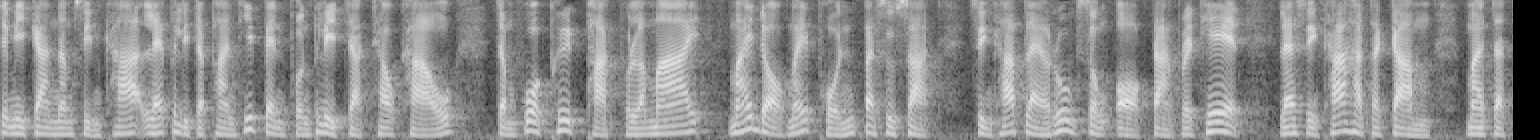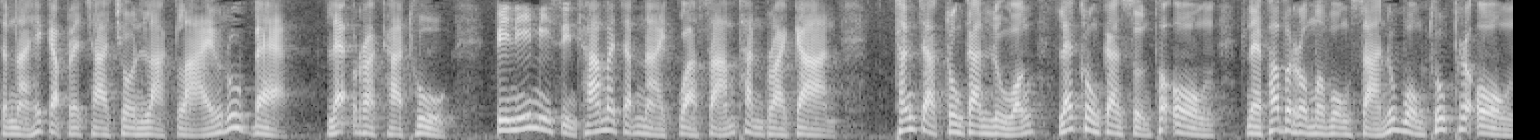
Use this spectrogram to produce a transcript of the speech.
จะมีการนำสินค้าและผลิตภัณฑ์ที่เป็นผลผลิตจากชาวเขาจำพวกพืชผักผลไม้ ไม้ดอกไม้ผลปศุสัตว์ สินค้าแปลรูปส่งออกต่างประเทศ และสินค้าหัตถกรรม มาจัดจำหน่ายให้กับประชาชนหลากหลายรูปแบบ และราคาถูก ปีนี้มีสินค้ามาจำหน่ายกว่า 3,000 รายการ ทั้งจากโครงการหลวง และโครงการส่วนพระองค์ ในพระบรมวงศานุวงศ์ทุกพระองค์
